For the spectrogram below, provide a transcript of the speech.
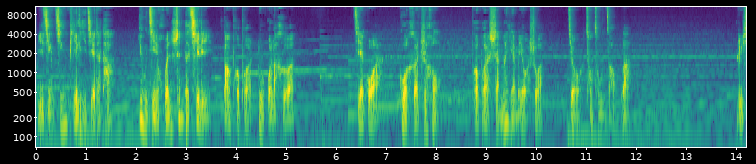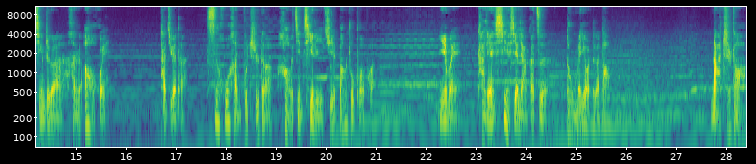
已经精疲力竭的他，用尽浑身的气力帮婆婆渡过了河。结果过河之后，婆婆什么也没有说，就匆匆走了。旅行者很懊悔。他觉得似乎很不值得耗尽气力去帮助婆婆，因为他连“谢谢”两个字都没有得到。哪知道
